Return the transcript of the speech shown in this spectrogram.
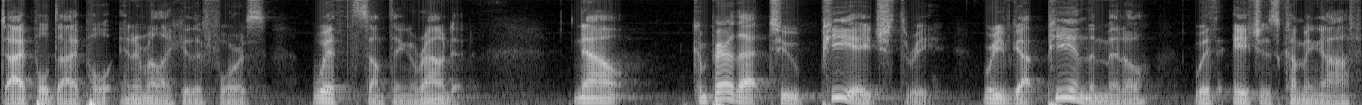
dipole-dipole intermolecular force with something around it. Now, compare that to PH3, where you've got P in the middle with H's coming off,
